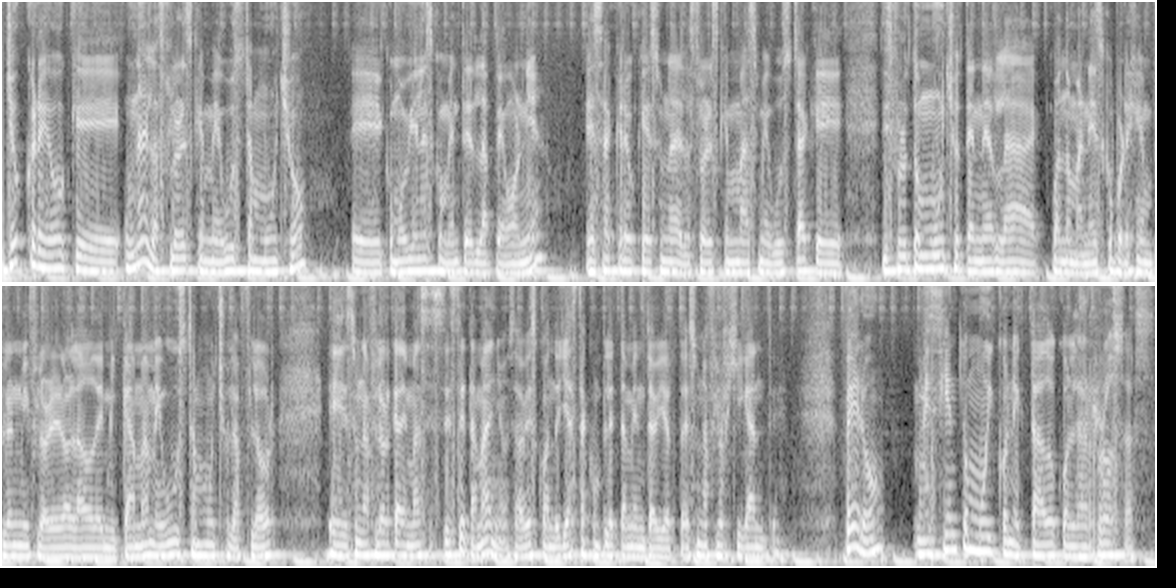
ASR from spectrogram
Yo creo que una de las flores que me gusta mucho, eh, como bien les comenté, es la peonia. Esa creo que es una de las flores que más me gusta, que disfruto mucho tenerla cuando amanezco, por ejemplo, en mi florero al lado de mi cama. Me gusta mucho la flor. Es una flor que además es de este tamaño, ¿sabes? Cuando ya está completamente abierta. Es una flor gigante. Pero me siento muy conectado con las rosas,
